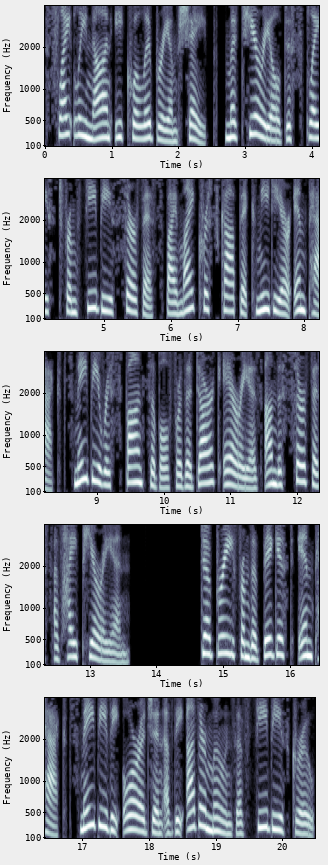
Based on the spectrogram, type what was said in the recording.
slightly non-equilibrium shape. Material displaced from Phoebe's surface by microscopic meteor impacts may be responsible for the dark areas on the surface of Hyperion. Debris from the biggest impacts may be the origin of the other moons of Phoebe's group,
